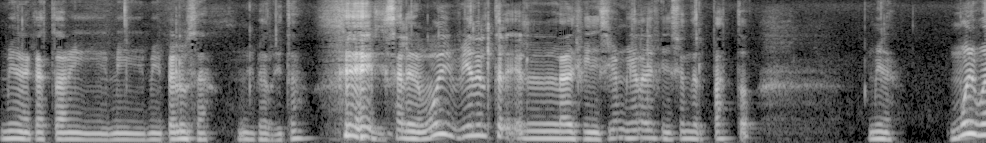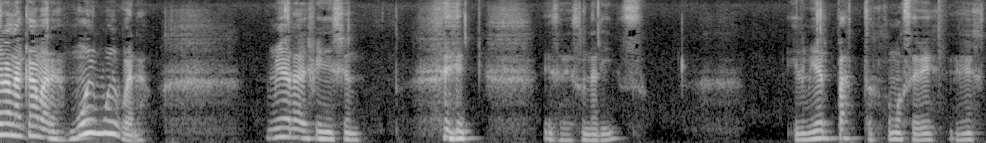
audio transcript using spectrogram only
Miren, acá está mi, mi, pelusa, mi perrita. Sale muy bien el la definición, mira la definición del pasto. Mira. Muy buena la cámara, muy muy buena. Mira la definición. Esa es su nariz. Y mira el pasto, cómo se ve. Es,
